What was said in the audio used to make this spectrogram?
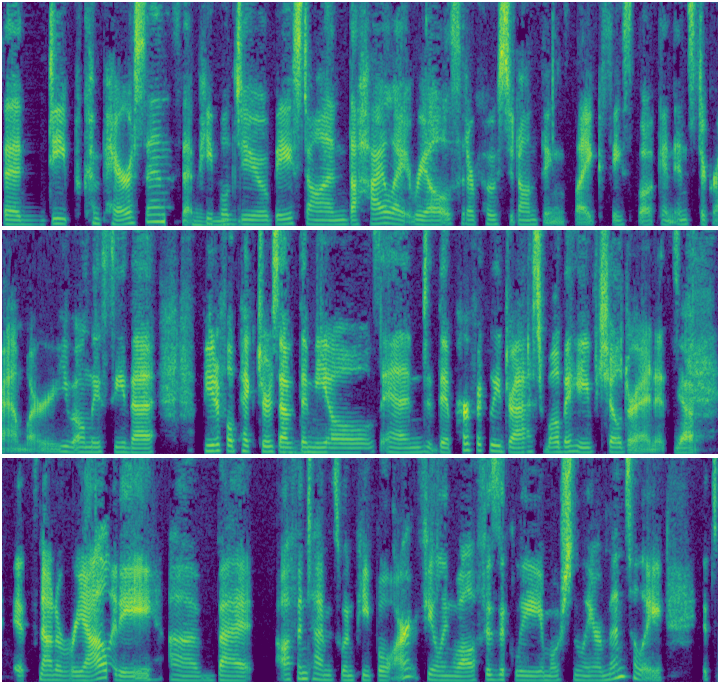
the deep comparisons that mm-hmm. people do based on the highlight reels that are posted on things like Facebook and Instagram, where you only see the beautiful pictures of the mm-hmm. meals and the perfectly dressed, well behaved children. It's, yeah. it's not a reality, uh, but oftentimes when people aren't feeling well physically, emotionally, or mentally, it's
